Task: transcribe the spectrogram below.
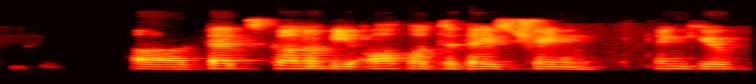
uh, that's gonna be all for today's training. Thank you.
